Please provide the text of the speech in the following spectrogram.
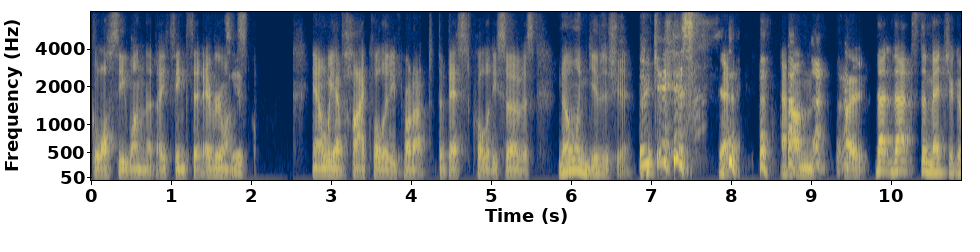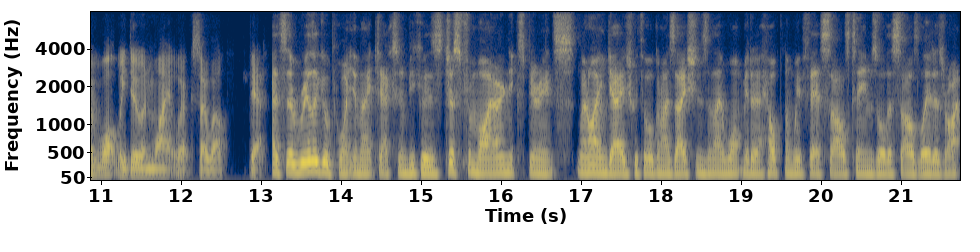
glossy one that they think that everyone's. You know, we have high quality product, the best quality service. No one gives a shit. Who cares? yeah. Um, so that that's the metric of what we do and why it works so well. Yeah. That's a really good point you make, Jackson, because just from my own experience, when I engage with organizations and they want me to help them with their sales teams or the sales leaders, right?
